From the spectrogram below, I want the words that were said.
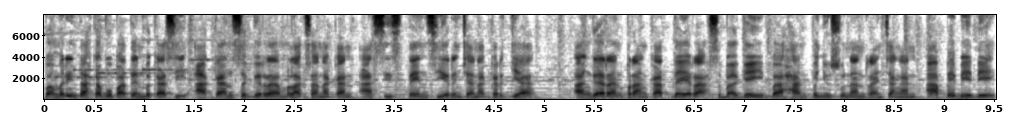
pemerintah Kabupaten Bekasi akan segera melaksanakan asistensi rencana kerja anggaran perangkat daerah sebagai bahan penyusunan rancangan APBD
